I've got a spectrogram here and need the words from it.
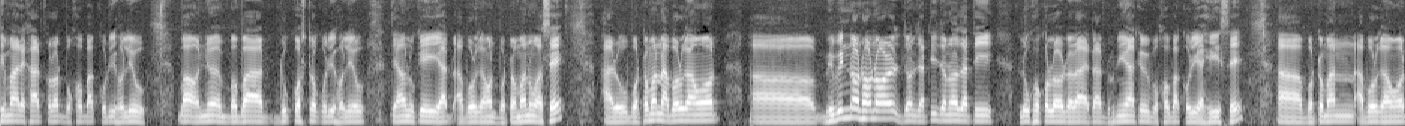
সীমা ৰেখাৰ তলত বসবাস কৰি হ'লেও বা অন্য ব- দুখ কষ্ট কৰি হ'লেও তেওঁলোকে ইয়াত আৱৰ গাঁৱত বৰ্তমানো আছে। আৰু বৰ্তমান আৱৰ গাঁৱত আহ, বিভিন্ন ধৰণৰ জন- জাতি জনজাতি লোকসকলৰ দ্বাৰা এটা ধুনীয়াকৈ বসবাস কৰি আহিছে। আহ, বৰ্তমান আৱৰ গাঁৱত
